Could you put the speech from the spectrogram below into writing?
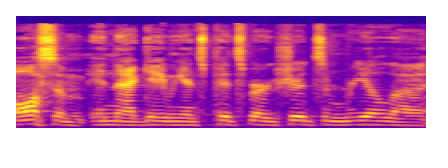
awesome in that game against Pittsburgh. Showed some real, uh,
